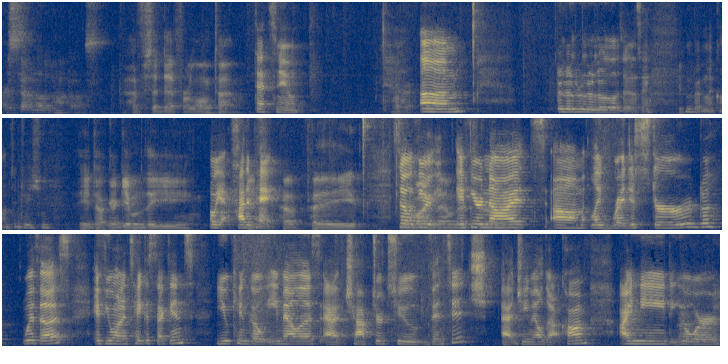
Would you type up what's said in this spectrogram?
Are seven eleven hot dogs. I've said that for a long time. that's new. Okay. Um, what was I gonna say? I Broke my concentration. You're not gonna give them the Oh yeah, how to pay. How to pay. So if you're if you're not um, like registered with us, if you want to take a second, you can go email us at chapter two vintage at gmail.com. I need your And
